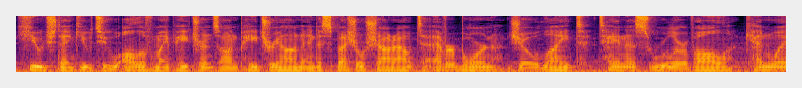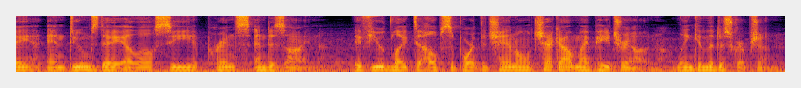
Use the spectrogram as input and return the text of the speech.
Huge thank you to all of my patrons on Patreon and a special shout out to Everborn, Joe Light, Tanis, Ruler of All, Kenway, and Doomsday LLC, Prince and Design. If you'd like to help support the channel, check out my Patreon, link in the description.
